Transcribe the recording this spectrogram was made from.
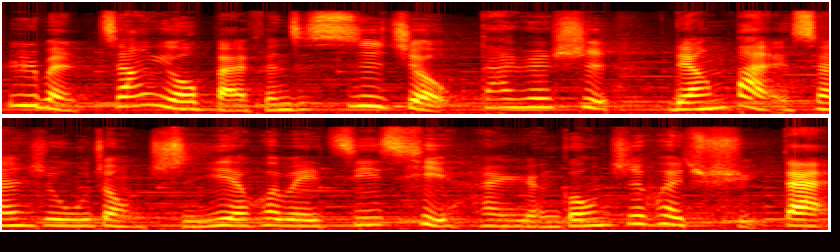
日本将有百分之四十九，大约是两百三十五种职业会被机器和人工智慧取代，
